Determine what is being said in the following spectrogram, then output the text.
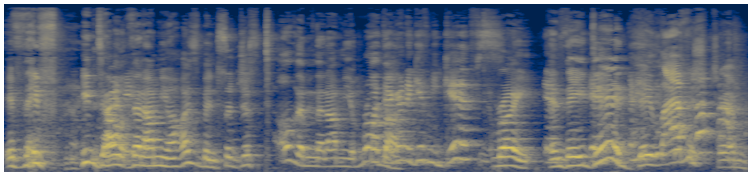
if they find out that I'm your husband. So just tell them that I'm your brother. But they're gonna give me gifts. Right, and If- they if- did. They lavished him.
